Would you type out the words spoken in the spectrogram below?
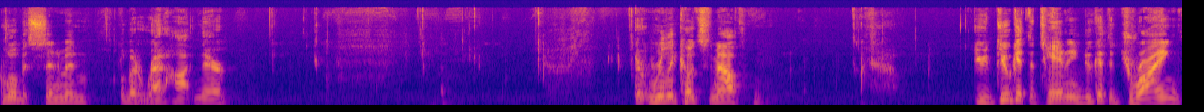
A little bit cinnamon, a little bit of red hot in there. It really coats the mouth. You do get the tannin, you do get the drying,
